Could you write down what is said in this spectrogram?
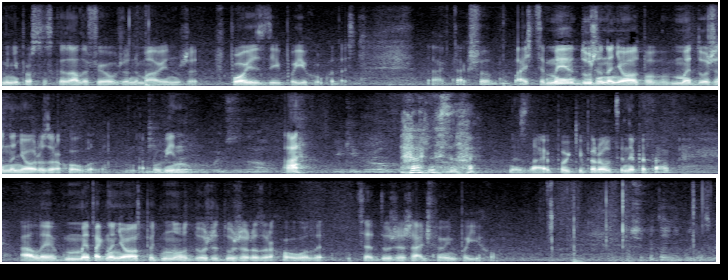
мені просто сказали, що його вже немає. Він вже в поїзді і поїхав кудись. Так, так що, бачите, ми дуже на нього ми дуже на нього розраховували. Або він. А? Не знаю, не знаю, по екіпіровці не питав. Але ми так на нього ну, дуже-дуже розраховували. Це дуже жаль, що він поїхав. Ваше питання, будь ласка.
